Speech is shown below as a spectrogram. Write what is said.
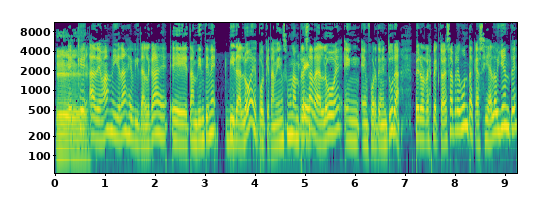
Es que además Miguel Ángel Vidalgae también tiene Vidaloe, porque también es una empresa de aloe en, en Fuerteventura. Pero respecto a esa pregunta que hacía el oyente,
